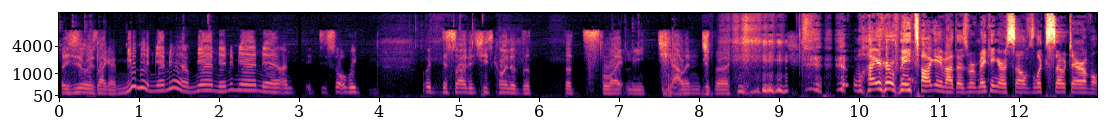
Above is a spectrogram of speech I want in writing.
But she's always like a meow meow meow meow meow meow meow meow and it just sort of we decided she's kind of the the slightly challenge version. Why are we talking about this? We're making ourselves look so terrible.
